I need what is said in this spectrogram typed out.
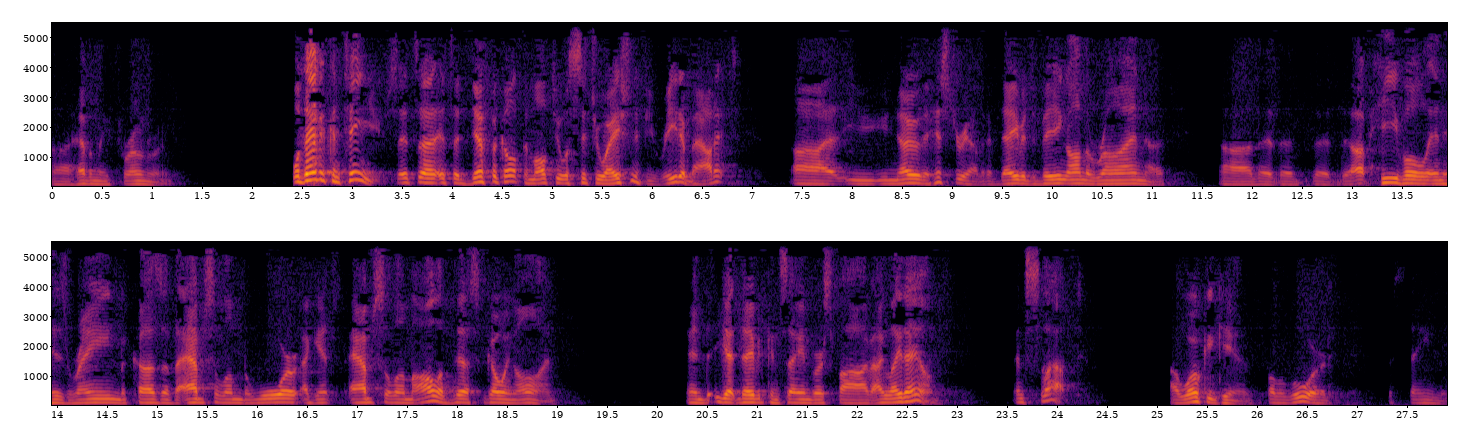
uh, heavenly throne room. Well, David continues. It's a, it's a difficult, tumultuous situation. If you read about it, uh, you, you know the history of it, of David's being on the run, uh, uh, the, the, the, the upheaval in his reign because of Absalom, the war against Absalom, all of this going on. And yet David can say in verse 5, I lay down and slept. I woke again, for the Lord sustained me.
